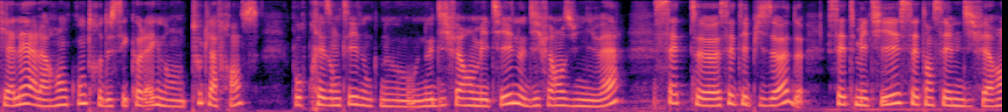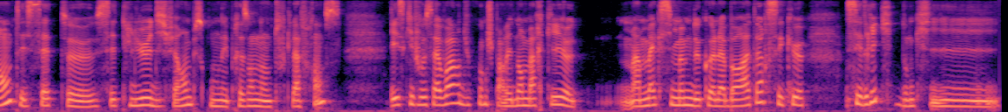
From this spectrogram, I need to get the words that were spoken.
qui allait à la rencontre de ses collègues dans toute la France pour présenter donc nos, différents métiers, nos différents univers. Sept, euh, cet épisode, sept métiers, sept enseignes différentes et sept, euh, sept lieux différents puisqu'on est présent dans toute la France. Et ce qu'il faut savoir, du coup, quand je parlais d'embarquer un maximum de collaborateurs, c'est que Cédric, donc qui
